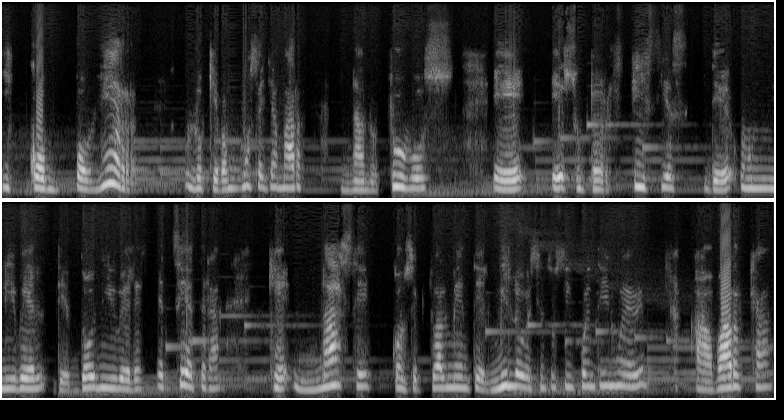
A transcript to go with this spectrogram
y componer lo que vamos a llamar nanotubos, eh, eh, superficies de un nivel, de dos niveles, etcétera, que nace conceptualmente en 1959, abarca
